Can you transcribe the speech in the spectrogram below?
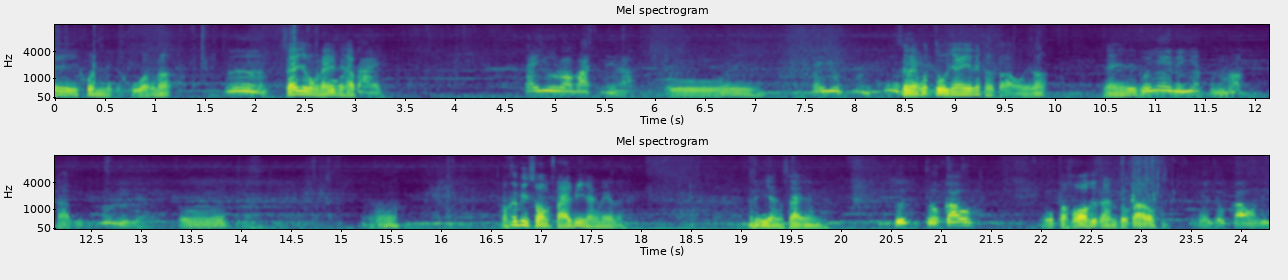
ยคนนี่ก็ขวงเนาะเออใส่อยู่ตรงไหนนะครับตายใส่อยู่รอบัดนี่ล่ะโอ้ยใส่อยู่คู่แสดงว่าตัวใหญ่นี่เขาก็เอาเนาะใหญ่เลยตัวใหญ่เลยเนี่ยปูเนาะครับรุ่นนี้เลย โอ้ยอ๋อเอาก็มีสองสายมีอย่างแน่น่ะอันนี้อย่างสายอย่างตัวตัวเก่าโอ้ปลาคอคือกันตัวเก่าเนี่ยตัวเก่านี่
